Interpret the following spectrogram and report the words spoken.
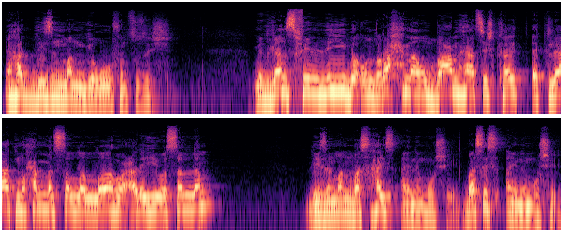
er hat diesen Mann gerufen zu sich mit ganz viel Liebe und Rahma und Barmherzigkeit erklärt Muhammad sallallahu alaihi wasallam diesen Mann, was heißt eine Moschee? Was ist eine Moschee?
